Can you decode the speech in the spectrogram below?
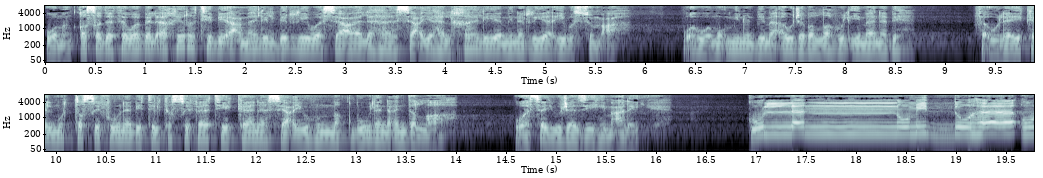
ومن قصد ثواب الاخره باعمال البر وسعى لها سعيها الخالي من الرياء والسمعه وهو مؤمن بما اوجب الله الايمان به فاولئك المتصفون بتلك الصفات كان سعيهم مقبولا عند الله. وسيجازيهم عليه. كلا نمد هؤلاء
